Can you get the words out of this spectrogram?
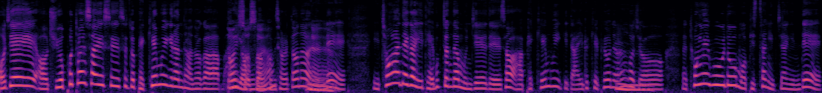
어제 어, 주요 포털 사이트에서도 백해무익이라는 단어가 많이 연관 검색을 떠나왔는데 네. 이 청와대가 이 대북 전단 문제에 대해서 아 백해무익이다 이렇게 표현을 한 음. 거죠. 통일부도 뭐 비슷한 입장인데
